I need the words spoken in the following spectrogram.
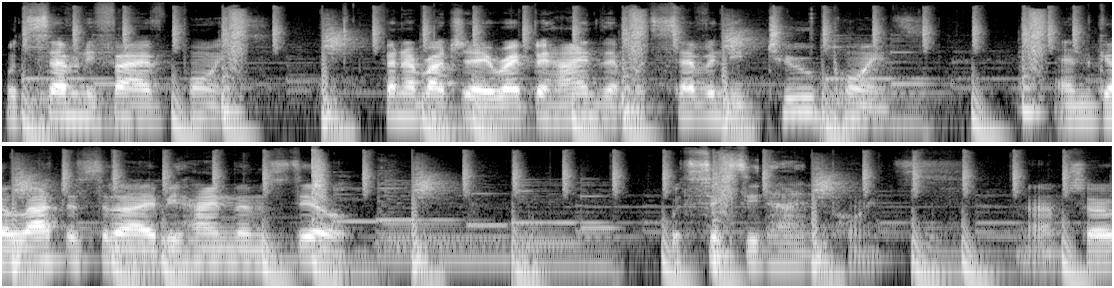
with 75 points. Fenerbahce right behind them with 72 points. And Galatasaray behind them still with 69 points. Um, so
